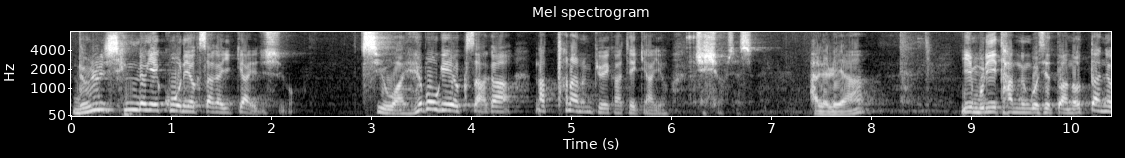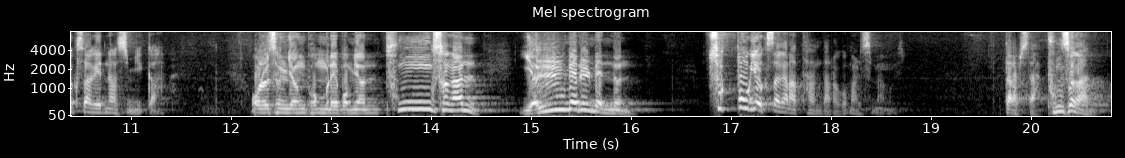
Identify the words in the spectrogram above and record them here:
늘 생명의 구원의 역사가 있게 하여 주시고 치유와 회복의 역사가 나타나는 교회가 되게 하여 주시옵소서. 할렐루야. 이 물이 닿는 곳에 또한 어떠한 역사가 일어났습니까? 오늘 성경 본문에 보면 풍성한 열매를 맺는 축복의 역사가 나타난다라고 말씀하고 있습니다. 따라합시다. 풍성한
